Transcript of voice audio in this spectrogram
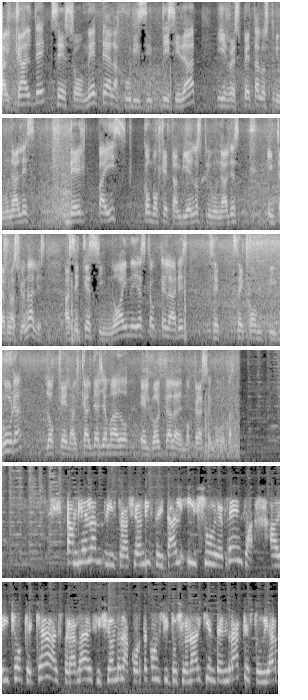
El alcalde se somete a la juridicidad y respeta los tribunales del país como que también los tribunales internacionales. Así que si no hay medidas cautelares, se, configura lo que el alcalde ha llamado el golpe a la democracia en Bogotá. También la administración distrital y su defensa ha dicho que queda a esperar la decisión de la Corte Constitucional, quien tendrá que estudiar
